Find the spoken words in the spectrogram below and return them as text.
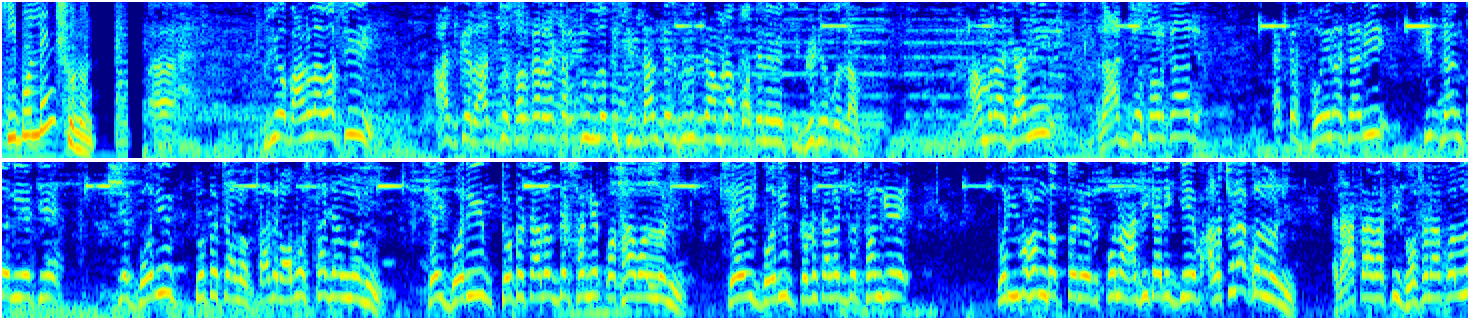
কি বললেন? শুনুন। প্রিয় বাংলাবাসী আজকে রাজ্য সরকারের একটা তুগলকি সিদ্ধান্তের বিরুদ্ধে আমরা পথে নেমেছি, ভিডিও করলাম। আমরা জানি রাজ্য সরকার একটা স্বৈরাচারী সিদ্ধান্ত নিয়েছে যে গরিব টোটো চালক, তাদের অবস্থা জানলো নি সেই গরিব টোটো চালকদের সঙ্গে কথা বলল নি সেই গরিব টোটো চালকদের সঙ্গে পরিবহন দপ্তরের কোনো আধিকারিক গিয়ে আলোচনা করল নি রাতারাতি ঘোষণা করল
